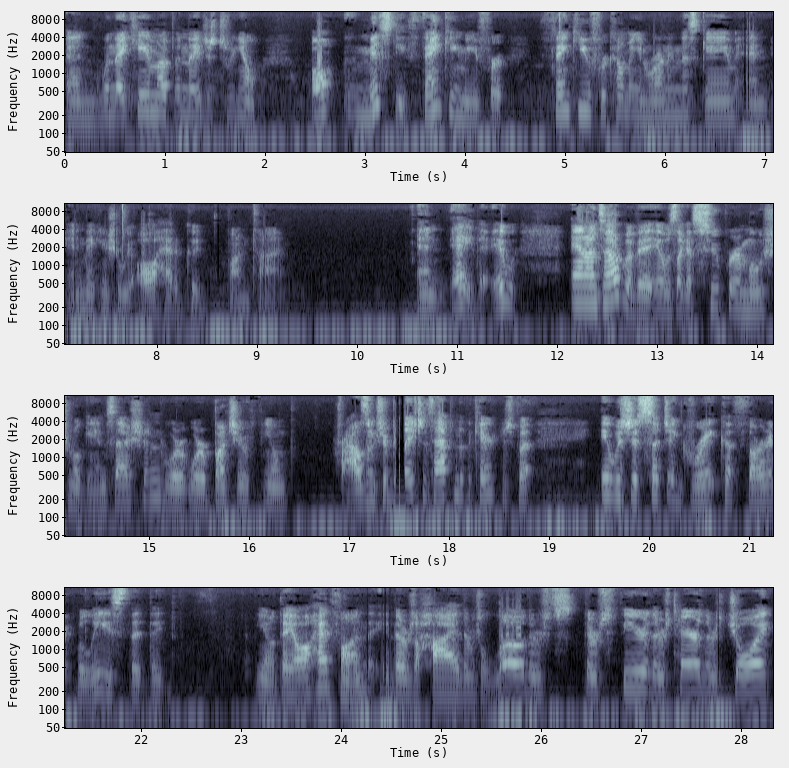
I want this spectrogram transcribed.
And when they came up and they just, you know, all Misty thanking me for thank you for coming and running this game and, and making sure we all had a good fun time. And hey, it and on top of it, it was like a super emotional game session where, where a bunch of, you know, trials and tribulations happened to the characters, but it was just such a great cathartic release that they, you know, they all had fun. There was a high, there was a low, there's, there's fear, there's terror, there's joy.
